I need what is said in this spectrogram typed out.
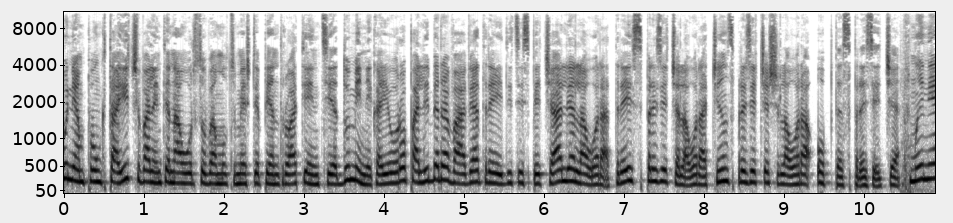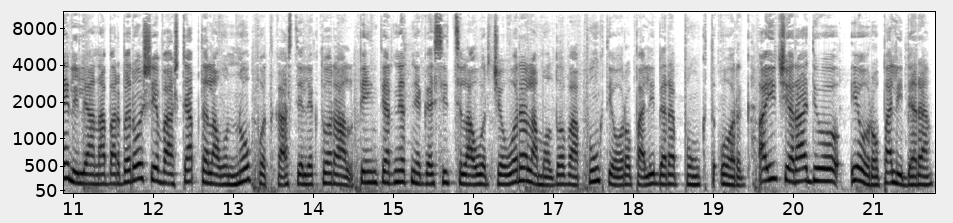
Punem punct aici. Valentina Ursu vă mulțumește pentru atenție. Duminică, Europa Liberă va avea trei ediții speciale la ora 13, la ora 15 și la ora 18. Mâine, Liliana Barbaroșie vă așteaptă la un nou podcast electoral. Pe internet ne găsiți la orice oră la moldova.europalibera.org. Aici e Radio Europa Liberă.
